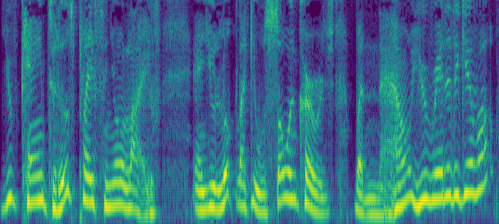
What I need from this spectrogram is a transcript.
You've came to this place in your life and you looked like you were so encouraged, but now you're ready to give up?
